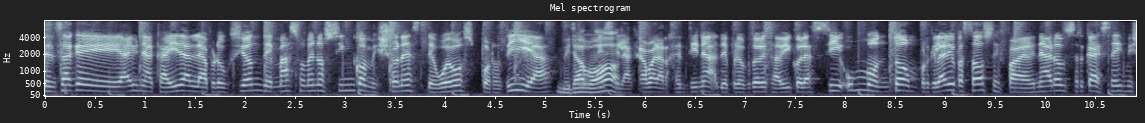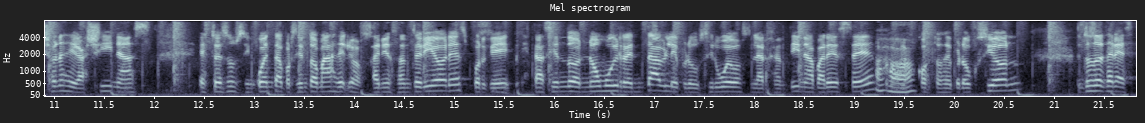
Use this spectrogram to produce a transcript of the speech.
Pensá que hay una caída en la producción de más o menos 5 millones de huevos por día. Mirá vos. Dice la Cámara Argentina de Productores Avícolas. Sí, un montón, porque el año pasado se faenaron cerca de 6 millones de gallinas. Esto es un 50% más de los años anteriores, porque está siendo no muy rentable producir huevos en la Argentina, parece, por Ajá. los costos de producción. Entonces tenés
